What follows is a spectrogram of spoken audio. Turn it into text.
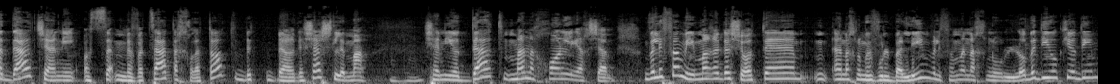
לדעת שאני עושה- מבצעת החלטות בהרגשה שלמה. שאני יודעת מה נכון לי עכשיו. ולפעמים הרגשות, אה, אנחנו מבולבלים, ולפעמים אנחנו לא בדיוק יודעים,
